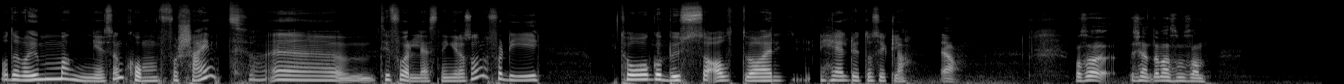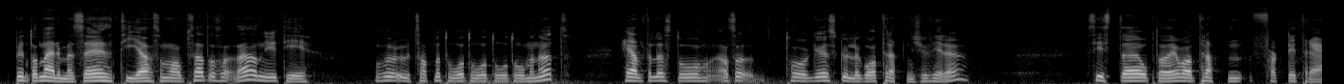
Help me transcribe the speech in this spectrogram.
Og det var jo mange som kom for seint eh, til forelesninger og sånn, fordi tog og buss og alt var helt ute og sykla. Ja. Og så kjente jeg meg som sånn Begynte å nærme seg tida som var oppsatt. Og så ja, ny tid. Og så utsatt med to og to og to og to minutter. Helt til det sto Altså, toget skulle gå 13.24. Siste oppdatering var 13.43.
